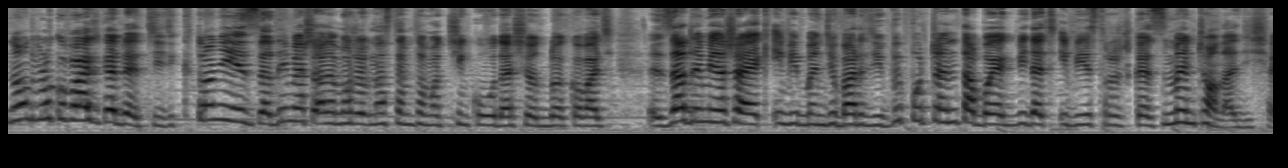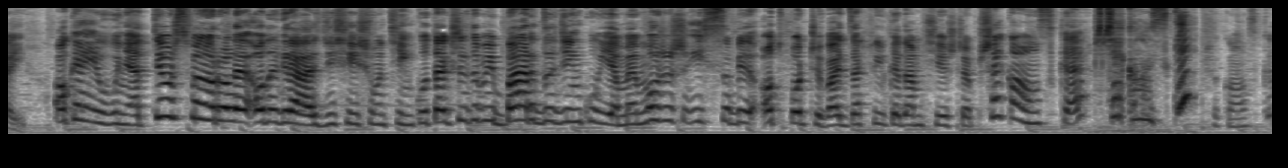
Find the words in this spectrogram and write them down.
No odblokowałaś gadżecik. Kto nie jest zadymiarz, ale może w następnym odcinku uda się odblokować zadymiarza, jak Iwi będzie bardziej wypoczęta, bo jak widać Iwi jest troszeczkę zmęczona dzisiaj. Okej, Iwunia, ty już swoją rolę odegrałaś w dzisiejszym odcinku, także tobie bardzo dziękujemy. Możesz iść sobie odpoczywać, za chwilkę dam ci jeszcze przekąskę. Przekąskę? Przekąskę?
